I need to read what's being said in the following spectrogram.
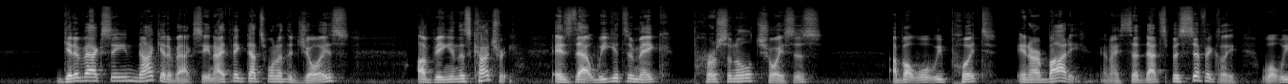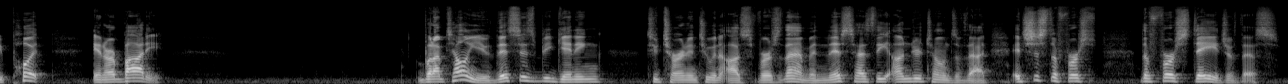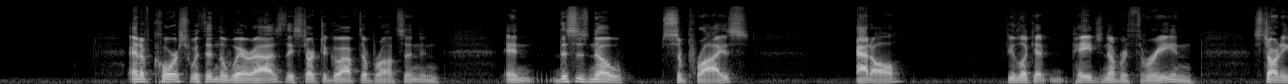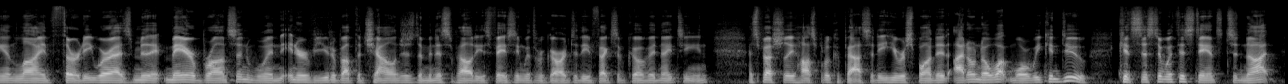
get a vaccine, not get a vaccine. I think that's one of the joys of being in this country is that we get to make personal choices about what we put in our body. And I said that specifically what we put in our body. But I'm telling you, this is beginning to turn into an us versus them and this has the undertones of that. It's just the first the first stage of this. And of course, within the whereas, they start to go after Bronson and and this is no surprise at all. If you look at page number 3 and starting in line 30, whereas Mayor Bronson, when interviewed about the challenges the municipality is facing with regard to the effects of COVID 19, especially hospital capacity, he responded, I don't know what more we can do, consistent with his stance to not.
